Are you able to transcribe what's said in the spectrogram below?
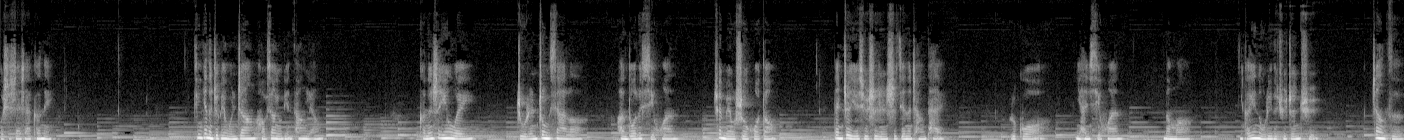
我是莎莎科内。今天的这篇文章好像有点苍凉，可能是因为主人种下了很多的喜欢，却没有收获到。但这也许是人世间的常态。如果你很喜欢，那么你可以努力的去争取，这样子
